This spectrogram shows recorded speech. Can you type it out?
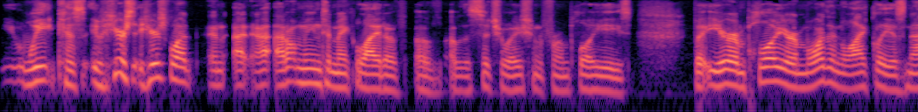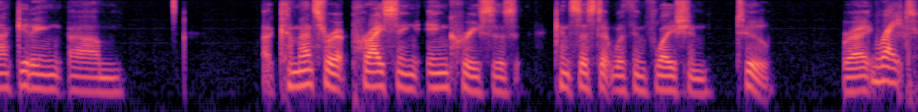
we because here's here's what, and I I don't mean to make light of of of the situation for employees, but your employer more than likely is not getting um, commensurate pricing increases consistent with inflation too right? Right.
